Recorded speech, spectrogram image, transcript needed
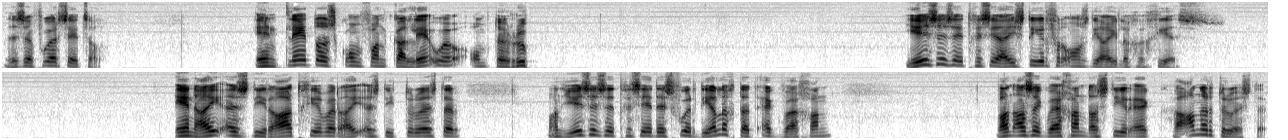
Dit is een voorzetsel. En kletos kom van kaleo om te roep. Jezus het gesê, hy stuur vir ons die Heilige Gees. En hy is die raadgever, hy is die trooster, want Jezus het gesê, dit is voordelig dat ek weggaan, want as ek weggaan, dan stuur ek een ander trooster,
